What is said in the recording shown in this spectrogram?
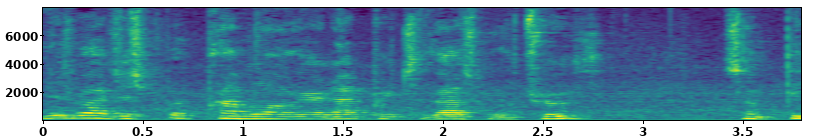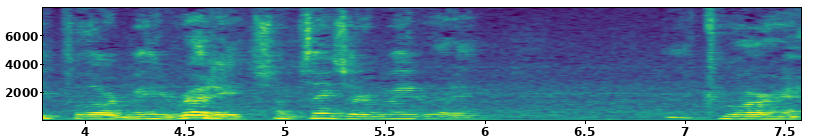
It is why just come along here and not preach the gospel of truth. Some people are made ready, some things that are made ready to our hand.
